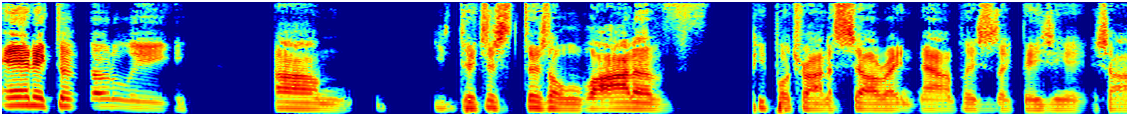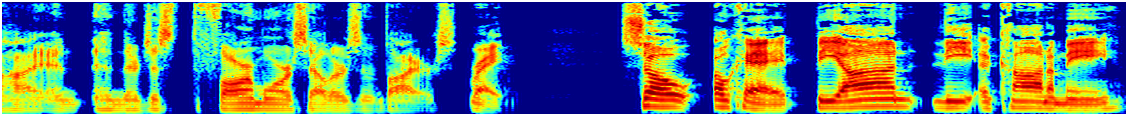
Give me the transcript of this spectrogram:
anecdotally um there just there's a lot of people trying to sell right now in places like beijing and shanghai and and they're just far more sellers than buyers Right. So, okay, beyond the economy,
